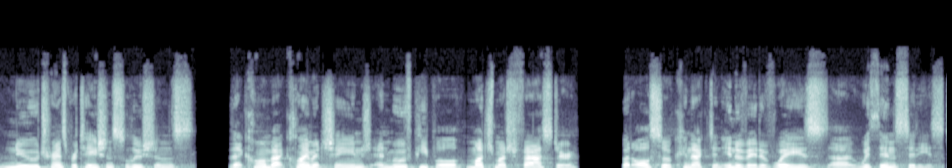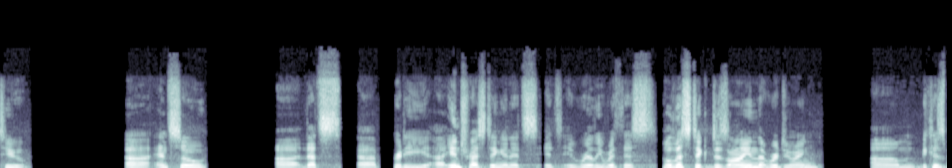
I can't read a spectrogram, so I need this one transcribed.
new transportation solutions that combat climate change and move people much, much faster, but also connect in innovative ways uh, within cities, too. Uh, and so uh, that's uh, pretty uh, interesting, and it's, it's it really with this holistic design that we're doing, um, because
